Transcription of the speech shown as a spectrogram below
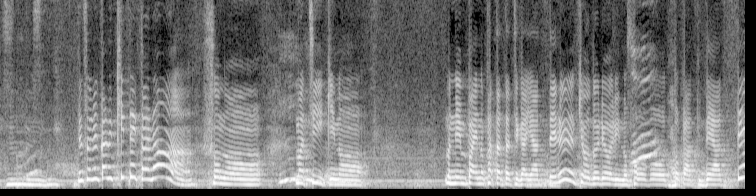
うん。でそれから来てからその、まあ、地域のまあ年配の方たちがやってる郷土料理の工房とかと出会って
